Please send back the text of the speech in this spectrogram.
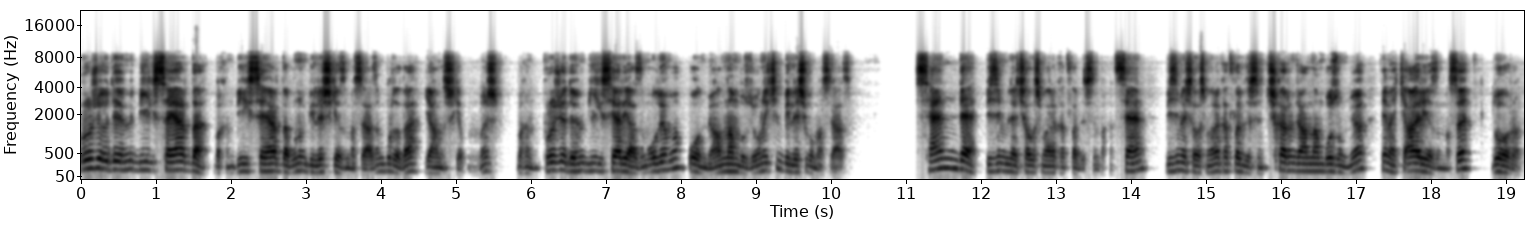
Proje ödevimi bilgisayarda, bakın bilgisayarda bunun birleşik yazılması lazım. Burada da yanlış yapılmış. Bakın proje ödevimi bilgisayar yazdım. Oluyor mu? Olmuyor. Anlam bozuyor. Onun için birleşik olması lazım. Sen de bizimle çalışmalara katılabilirsin. Bakın sen bizimle çalışmalara katılabilirsin. Çıkarınca anlam bozulmuyor. Demek ki ayrı yazılması doğru.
